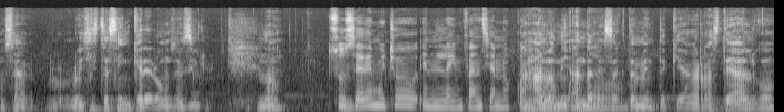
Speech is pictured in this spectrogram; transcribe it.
O sea, lo, hiciste sin querer, vamos a decirlo, ¿no? Sucede mucho en la infancia, ¿no? Cuando, Ajá, los ándale, exactamente, que agarraste algo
